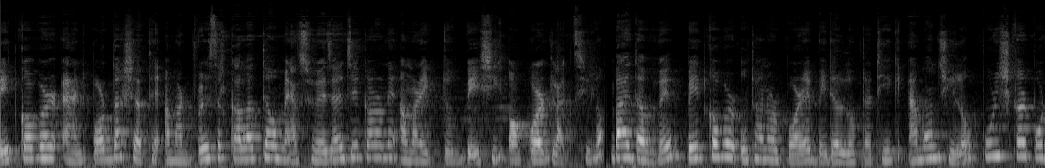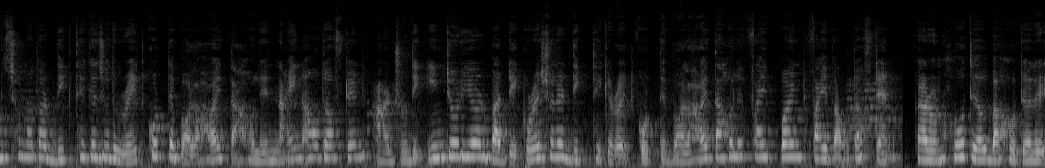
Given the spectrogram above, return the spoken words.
বেড কভার অ্যান্ড পর্দার সাথে আমার ড্রেসের কালারটাও ম্যাচ হয়ে যায়, যে কারণে আমার একটু বেশি অকওয়ার্ড লাগছিল। By the way bed cover উঠানোর পরে বেডের লোকটা ঠিক এমন ছিল, পরিষ্কার পরিচ্ছন্নতার দিক থেকে যদি রেট করতে বলা হয়, তাহলে নাইন আউট অফ টেন আর যদি ইন্টেরিয়র বা ডেকোরেশনের দিক থেকে রেট করতে বলা হয়, তাহলে five point five out of ten কারণ হোটেল বা হোটেলের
